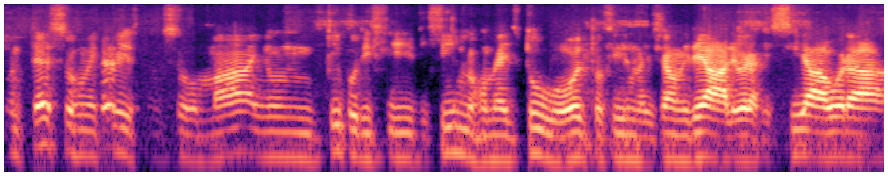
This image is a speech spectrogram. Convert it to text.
contesto come questo, insomma, in un tipo di, fi- di film come il tuo, il tuo film diciamo ideale, ora che sia ora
